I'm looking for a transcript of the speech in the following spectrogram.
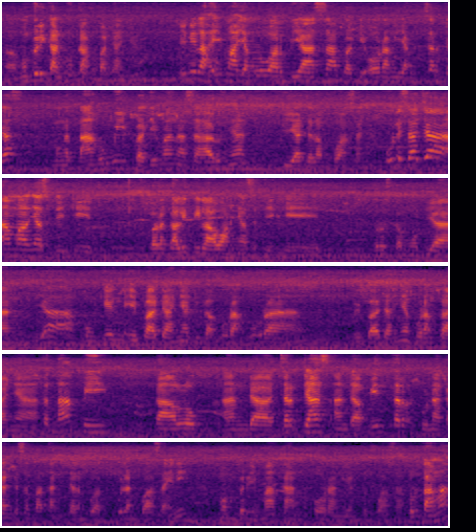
e, memberikan buka kepadanya. Inilah hikmah yang luar biasa bagi orang yang cerdas mengetahui bagaimana seharusnya dia dalam puasanya. Boleh saja amalnya sedikit, barangkali tilawahnya sedikit, terus kemudian ya mungkin ibadahnya juga kurang-kurang, ibadahnya kurang banyak. Tetapi kalau Anda cerdas, Anda pinter, gunakan kesempatan dalam bulan puasa ini memberi makan orang yang berpuasa. Terutama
